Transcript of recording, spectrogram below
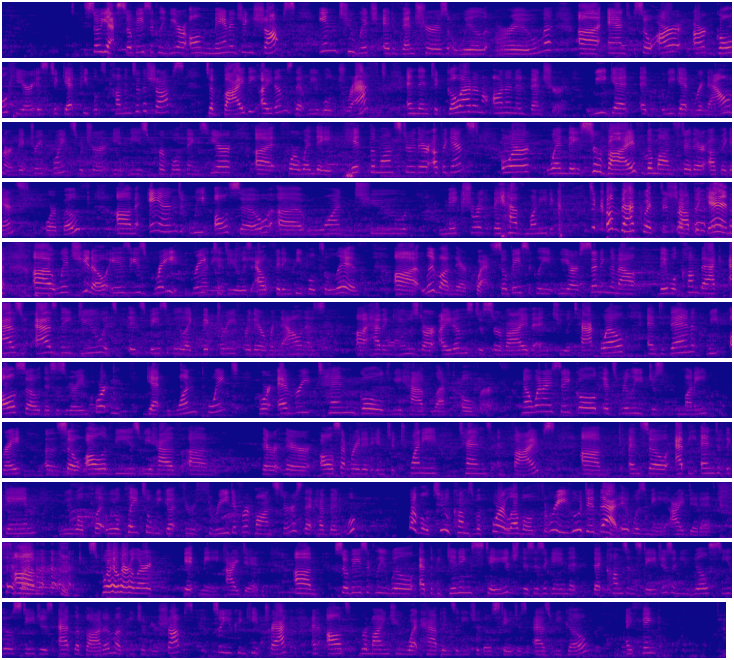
so yes, so basically we are all managing shops into which adventures will roam, uh, and so our our goal here is to get people to come into the shops to buy the items that we will draft, and then to go out on, on an adventure. We get a, we get renown or victory points, which are these purple things here, uh, for when they hit the monster they're up against, or when they survive the monster they're up against, or both. Um, and we also uh, want to make sure that they have money to come, to come back with to shop again, uh, which you know is is great. Great Money to is do is outfitting people to live uh, live on their quest. So basically, we are sending them out. They will come back as as they do. It's it's basically like victory for their renown as uh, having used our items to survive and to attack well. And then we also, this is very important, get one point for every 10 gold we have left over. Now, when I say gold, it's really just money, right? Uh, so all of these we have. Um, they're, they're all separated into 20, 10s, and 5s. Um, and so at the end of the game, we will play we will play till we get through three different monsters that have been whoop, Level two comes before level three. Who did that? It was me. I did it. Um, spoiler alert. It me. I did. Um, so basically, we'll at the beginning stage. This is a game that that comes in stages, and you will see those stages at the bottom of each of your shops, so you can keep track. And I'll remind you what happens in each of those stages as we go. I think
